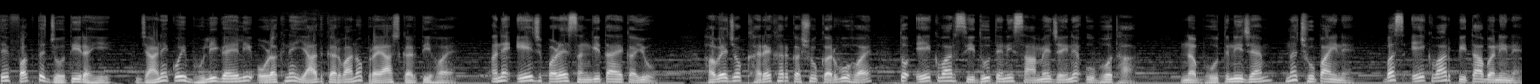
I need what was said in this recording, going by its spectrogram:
તે ફક્ત જોતી રહી, જાણે કોઈ ભૂલી ગયેલી ઓળખને યાદ કરવાનો પ્રયાસ કરતી હોય. અને એ જ પળે સંગીતાએ કહ્યું, હવે જો ખરેખર કશું કરવું હોય, તો એકવાર સીધું તેની સામે જઈને ઊભો થા. ન ભૂતની જેમ, ન છુપાઈને, બસ એકવાર પિતા બનીને.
